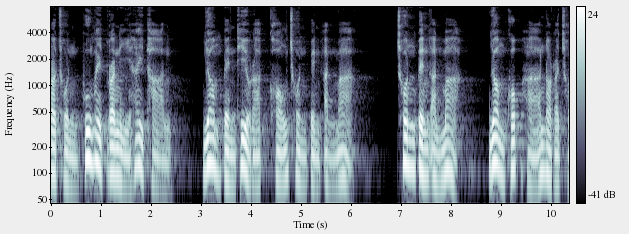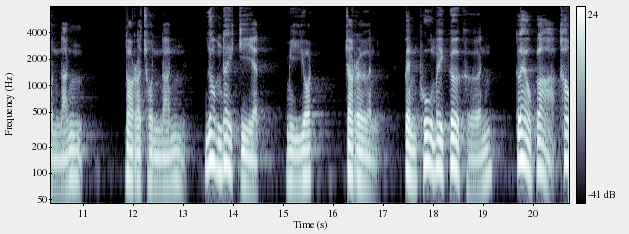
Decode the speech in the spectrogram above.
รชนผู้ไม่ตรณีให้ทาน ย่อมเป็นที่รักของชนเป็นอันมาก ชนเป็นอันมาก ย่อมคบหานรชนนั้น นรชนนั้น ย่อมได้เกียรติ มียศ เจริญ เป็นผู้ไม่เก้อเขิน แกล้วกล้าเข้า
